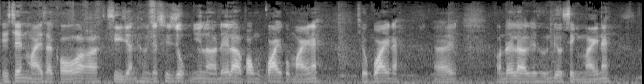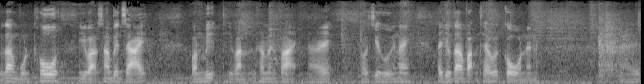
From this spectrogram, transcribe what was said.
thì trên máy sẽ có ờ, chỉ dẫn hướng dẫn sử dụng như là đây là vòng quay của máy này chiều quay này. Đấy. Còn đây là cái hướng điều chỉnh máy này. Chúng ta muốn thô thì vặn sang bên trái. Còn mịn thì vặn sang bên phải. Đấy. Có chiều hướng này. Đây chúng ta vặn theo cái cổ này, này. Đấy.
